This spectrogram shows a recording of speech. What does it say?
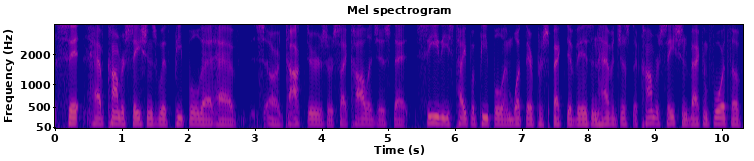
sit, have conversations with people that have are doctors or psychologists that see these type of people and what their perspective is, and have just a conversation back and forth of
